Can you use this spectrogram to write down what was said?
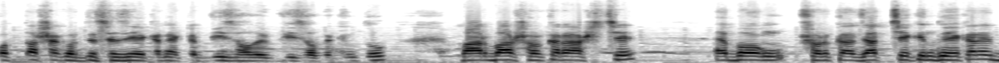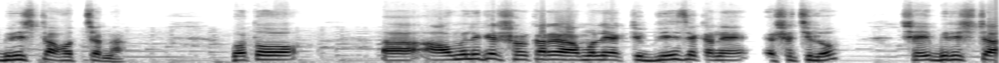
প্রত্যাশা করতেছে যে এখানে একটা ব্রিজ হবে ব্রিজ হবে। কিন্তু বারবার সরকার আসছে এবং সরকার যাচ্ছে কিন্তু এখানে ব্রিজটা হচ্ছে না। গত আওয়ামী লীগের সরকারের আমলে একটি ব্রিজ এখানে এসেছিল। সেই ব্রিজটা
